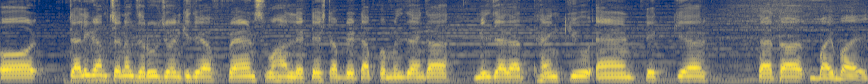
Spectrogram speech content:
और टेलीग्राम चैनल ज़रूर ज्वाइन कीजिएगा। फ्रेंड्स, वहाँ लेटेस्ट अपडेट आपको मिल जाएगा। मिल जाएगा। Thank you and take care. Tata bye bye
